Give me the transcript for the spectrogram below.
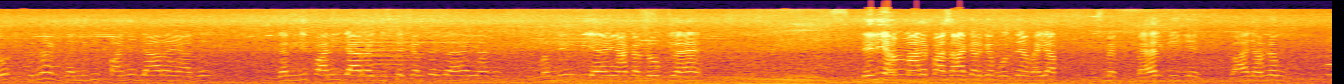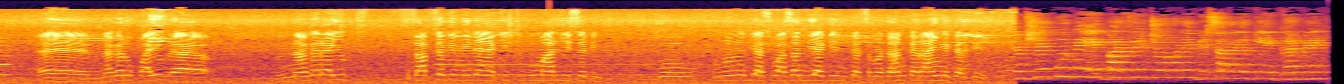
तो इतना गंदगी पानी जा रहा है यहाँ से। गंदगी पानी जा रहा है, जिसके चलते जो है यहाँ से मंदिर भी है, यहाँ का लोग जो है, डेली हमारे पास आकर के बोलते हैं, भाई आप इसमें पहल कीजिए। तो आज हम लोग नगर उपायुक्त नगर आयुक्त साहब से भी मिले हैं, कृष्ण कुमार जी से भी। तो उन्होंने भी आश्वासन दिया कि इनका समाधान कराएँगे करके। जमशेदपुर में एक बार फिर नगर के एक घर में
